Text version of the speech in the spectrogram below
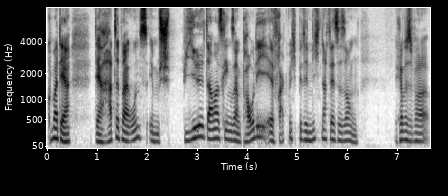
guck mal, der, der hatte bei uns im Spiel damals gegen St. Pauli, er fragt mich bitte nicht nach der Saison. Ich glaube, es war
